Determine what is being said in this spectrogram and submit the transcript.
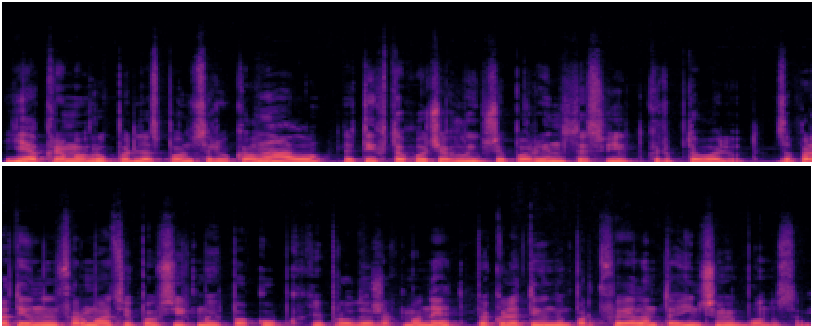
Є окрема група для спонсорів каналу, для тих, хто хоче глибше поринути світ криптовалют. З оперативною інформацією по всіх моїх покупках і продажах монет, спекулятивним портфелем та іншими бонусами.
